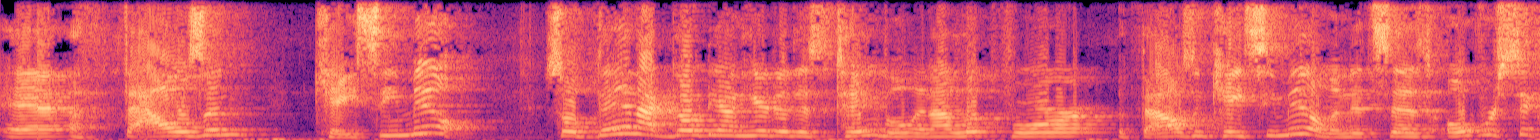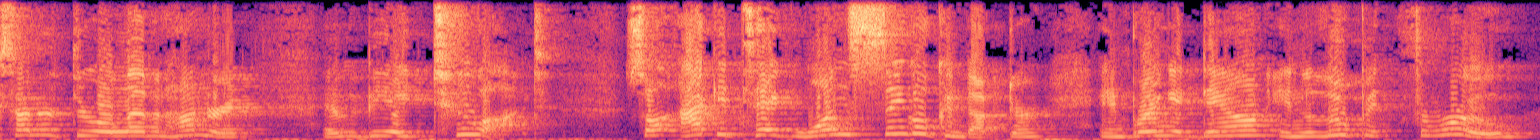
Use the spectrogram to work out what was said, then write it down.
a, thousand kc mil. So then I go down here to this table and I look for a 1000 kc mil and it says over 600 through 1100, it would be a 2-aught. So I could take one single conductor and bring it down and loop it through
